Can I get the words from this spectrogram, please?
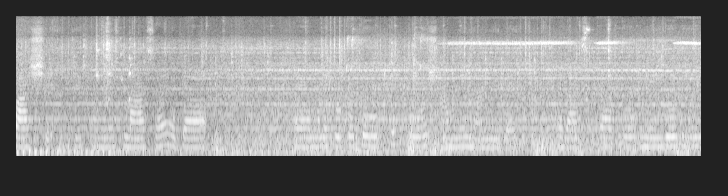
পাশে, যেখানে ক্লাস হয়, ওটা মানে টোটোতে উঠে পুরো সামনেই নামিয়ে দেয়। রাস্তা তো মেইন রোড হয়ে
